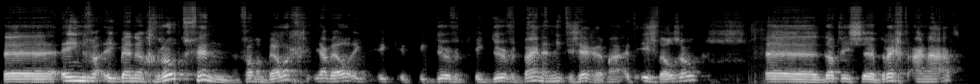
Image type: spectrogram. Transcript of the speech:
Eh, een van, ik ben een groot fan van een Belg. Jawel, ik, ik, ik, durf het, ik durf het bijna niet te zeggen, maar het is wel zo. Eh, dat is Brecht Arnaert.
